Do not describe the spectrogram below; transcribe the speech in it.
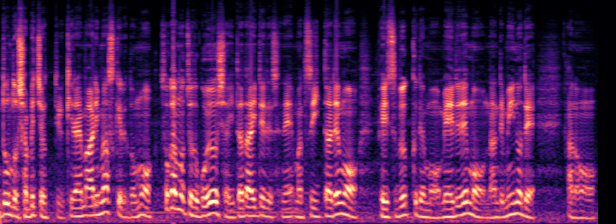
どんどん喋っちゃうっていう嫌いもありますけれども、そこはもうちょっとご容赦いただいてですね、まあ、Twitter でも Facebook でもメールでも何でもいいので、あの、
